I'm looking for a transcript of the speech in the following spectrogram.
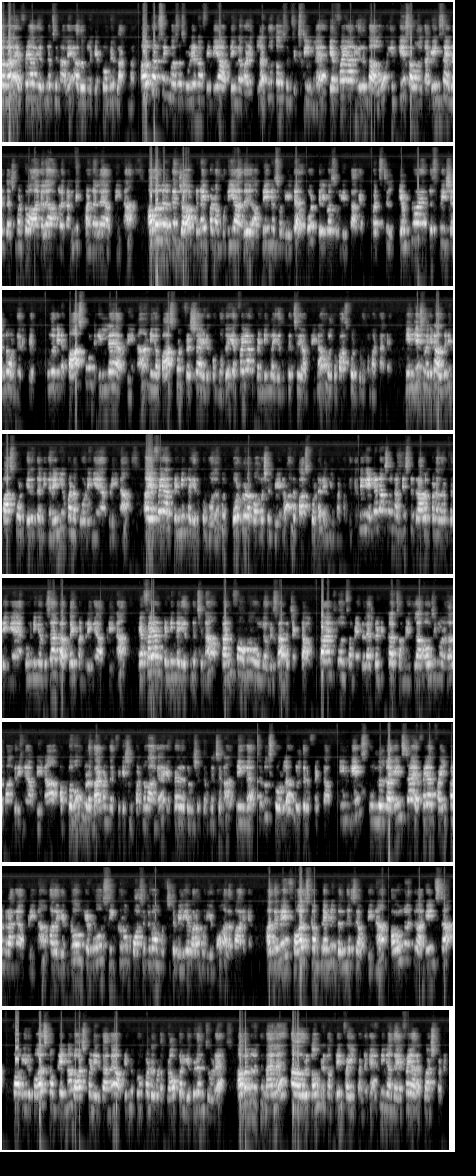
உங்க மேல எஃப்ஐஆர் இருந்துச்சுனாலே அது உங்களுக்கு எப்பவுமே black mark Avtar Singh versus student of India அப்படிங்கிற வழக்குல டூ தௌசண்ட் சிக்ஸ்டீன்ல எஃப்ஐஆர் இருந்தாலும் இன்கேஸ் அவங்களுக்கு அகைன்ஸ்டா எந்த ஜட்மெண்ட்டும் ஆகல அவங்கள கன்விக்ட் பண்ணல அப்படின்னா அவங்களுக்கு ஜாப் டினை பண்ண முடியாது அப்படின்னு சொல்லிட்டு கோர்ட் தெளிவா சொல்லியிருக்காங்க. பட் ஸ்டில் எம்ப்ளாயர் டிஸ்கிரிஷன் ஒண்ணு இருக்கு. உங்ககிட்ட பாஸ்போர்ட் இல்ல அப்படின்னா நீங்க பாஸ்போர்ட் ஃப்ரெஷ்ஷா எடுக்கும் போது எஃப்ஐஆர் பெண்டிங்ல இருந்துச்சு அப்படின்னா உங்களுக்கு பாஸ்போர்ட் கொடுக்க மாட்டாங்க. இன்கேஸ் உங்ககிட்ட ஆல்ரெடி பாஸ்போர்ட் இருக்கு நீங்க ரெனியூ பண்ண போறீங்க அப்படின்னா எஃப்ஐஆர் பெண்டிங்ல இருக்கும்போது உங்களுக்கு கோர்ட்டோட பெர்மிஷன் வேணும் அந்த பாஸ்போர்ட்டை ரெனியூ பண்றதுக்கு நீங்க இன்டர்நேஷனல் கண்ட்ரீஸ்க்கு டிராவல் பண்ண விரும்புறீங்க உங்க நீங்க விசாக்கு அப்ளை பண்றீங்க அப்படின்னா எஃப்ஐஆர் பெண்டிங்ல இருந்துச்சுன்னா கன்ஃபார்மா உங்க விசா ரிஜெக்ட் ஆகும் பேங்க் லோன் சமயத்துல கிரெடிட் கார்டு சமயத்துல ஹவுசிங் லோன் ஏதாவது வாங்குறீங்க அப்படின்னா அப்பவும் உங்களோட பேக்ரவுண்ட் வெரிஃபிகேஷன் பண்ணுவாங்க. எஃப்ஐஆர் விஷயம் இருந்துச்சுன்னா நீங்க சிவில் ஸ்கோர்ல உங்களுக்கு ரிஃப்ளெக்ட் ஆகும். இன்கேஸ் உங்களுக்கு அகேன்ஸ்டா எஃப்ஐஆர் ஃபைல் பண்றாங்க அப்படின்னா அதை எவ்வளவுக்கு எவ்வளவு சீக்கிரம் பாசிட்டிவா முடிச்சுட்டு வெளியே வர முடியுமோ அதை பாருங்க. அதுவே ஃபால்ஸ் கம்ப்ளைண்ட் தெரிஞ்சிச்சு அப்படின்னா அவங்களுக்கு அகேன்ஸ்டா இது ஃபால்ஸ் கம்ப்ளைண்ட் தான் லான்ச் பண்ணிருக்காங்க அப்படின்னு பண்றதோட ப்ராப்பர் எவிடன்ஸோட அவங்களுக்கு மேல ஒரு கவுண்டர் கம்ப்ளைண்ட் ஃபைல் பண்ணுங்க. நீங்க அந்த எஃப்ஐஆர் குவாஷ் பண்ணுங்க.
